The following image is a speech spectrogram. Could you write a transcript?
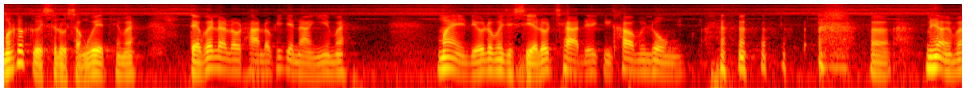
มันก็เกิดสลดสังเวชใช่ไหมแต่เวลาเราทานเราพิจารณาอย่างนี้ไหมไม่เดี๋ยวเรามันจะเสียรสชาติเดี๋ยวกินข้าวไม่ลงนี่เห็นไหม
